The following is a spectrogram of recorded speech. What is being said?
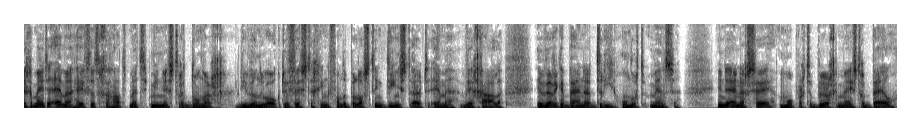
De gemeente Emmen heeft het gehad met minister Donner. Die wil nu ook de vestiging van de Belastingdienst uit Emmen weghalen. Er werken bijna 300 mensen. In de NRC moppert burgemeester Bijl.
